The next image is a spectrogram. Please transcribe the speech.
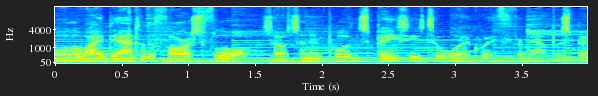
all the way down to the forest floor. So it's an important species to work with from our perspective.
